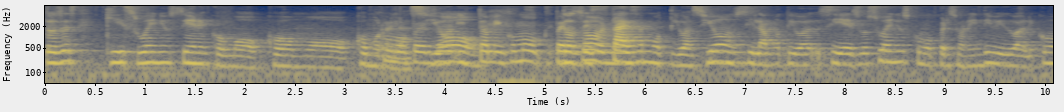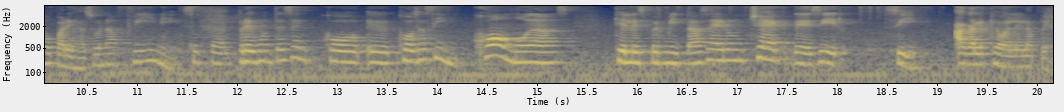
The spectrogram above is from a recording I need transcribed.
Entonces, ¿qué sueños tienen como, como, como, como relación? persona y también como ¿Dónde persona. está esa motivación? Si, la motiva si esos sueños como persona individual y como pareja son afines. Total. Pregúntense co- eh, cosas incómodas que les permita hacer un check de decir, sí, hágale que vale la pena.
